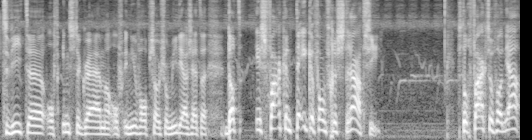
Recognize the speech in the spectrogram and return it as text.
tweeten of Instagrammen of in ieder geval op social media zetten. Dat is vaak een teken van frustratie. Is toch vaak zo van, ja,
